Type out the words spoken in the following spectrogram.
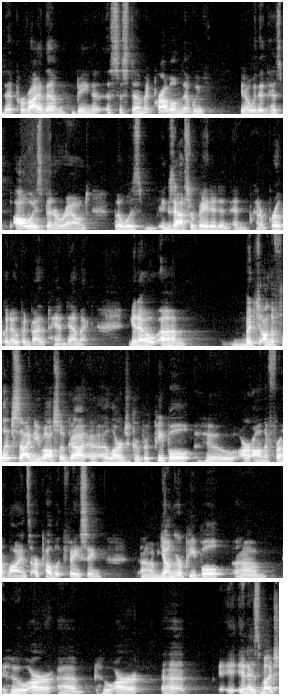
that provide them being a, a systemic problem that we've you know that has always been around but was exacerbated and, and kind of broken open by the pandemic you know um, but on the flip side you've also got a, a large group of people who are on the front lines are public facing um, younger people um, who are um, who are uh, in as much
